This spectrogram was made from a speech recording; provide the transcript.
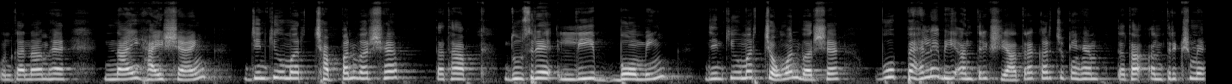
उनका नाम है नाई हाई शैंग जिनकी उम्र छप्पन वर्ष है तथा दूसरे ली बोमिंग, जिनकी उम्र चौवन वर्ष है, वो पहले भी अंतरिक्ष यात्रा कर चुके हैं तथा अंतरिक्ष में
